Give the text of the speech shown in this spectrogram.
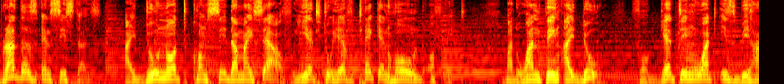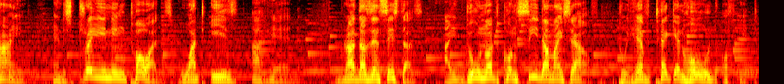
Brothers and sisters, I do not consider myself yet to have taken hold of it. But one thing I do, forgetting what is behind and straining towards what is ahead. Brothers and sisters, I do not consider myself to have taken hold of it.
